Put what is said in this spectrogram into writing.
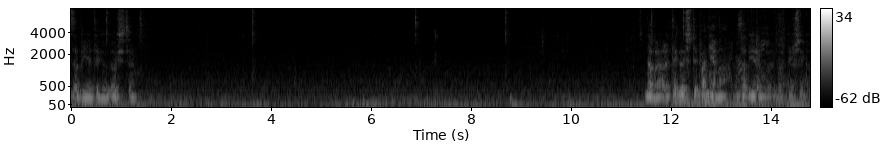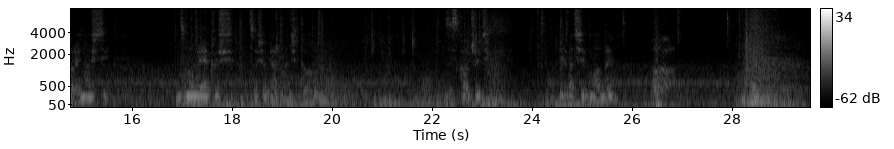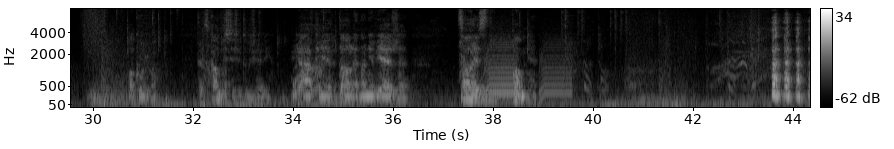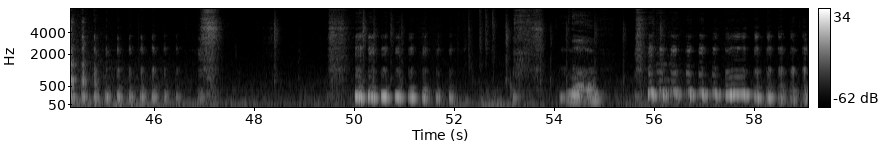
zabiję tego gościa. Dobra, ale tego już typa nie ma. Zabiłem go chyba w pierwszej kolejności. Więc mogę jakoś coś ogarnąć tu. Zeskoczyć. Wjebać się w moby. O kurwa. Skąd byście się tu wzięli? Ja pierdolę, no nie wierzę. Co jest po mnie? No.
